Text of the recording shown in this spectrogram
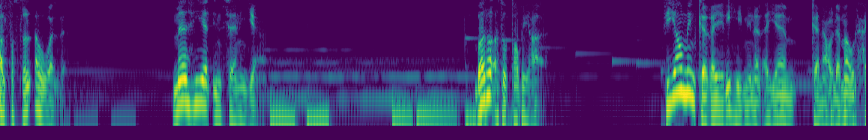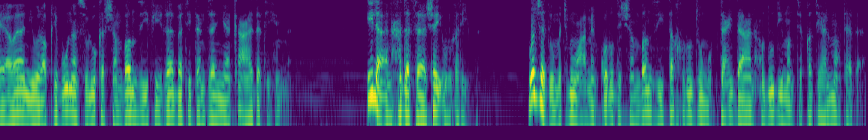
الفصل الأول. ما هي الإنسانية؟ براءة الطبيعة. في يوم كغيره من الأيام كان علماء الحيوان يراقبون سلوك الشمبانزي في غابة تنزانيا كعادتهم. إلى أن حدث شيء غريب. وجدوا مجموعة من قرود الشمبانزي تخرج مبتعدة عن حدود منطقتها المعتادة.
